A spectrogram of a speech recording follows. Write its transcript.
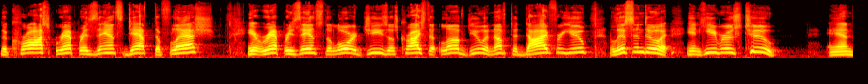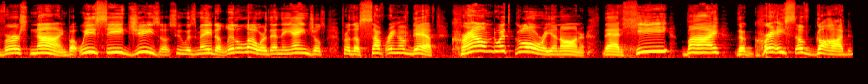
The cross represents death to flesh, it represents the Lord Jesus Christ that loved you enough to die for you. Listen to it in Hebrews 2 and verse 9. But we see Jesus, who was made a little lower than the angels for the suffering of death, crowned with glory and honor, that he, by the grace of God,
